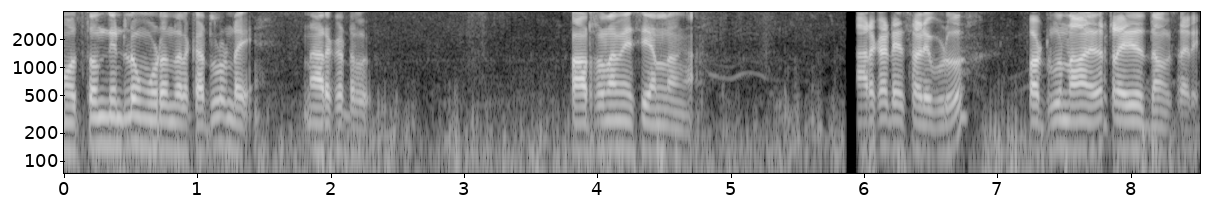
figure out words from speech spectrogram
మొత్తం దీంట్లో మూడు వందల కట్టలు ఉన్నాయి నారకట్టలు పాటడం వేసి వెళ్ళంగా నారకట్టేస్తాడు ఇప్పుడు. పట్టుకుందాం లేదా ట్రై చేద్దాం ఒకసారి.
